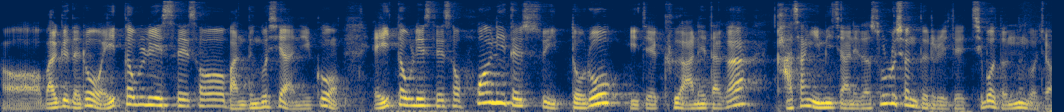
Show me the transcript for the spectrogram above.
어, 말 그대로 AWS에서 만든 것이 아니고 AWS에서 호환이 될 수 있도록 이제 그 안에다가 가상 이미지 안에다 솔루션들을 이제 집어 넣는 거죠.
